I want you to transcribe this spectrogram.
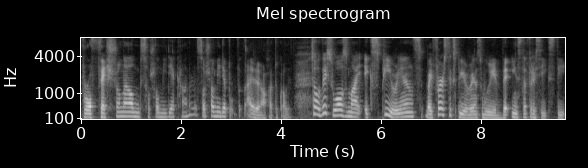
professional social media camera, social media, I don't know how to call it. So this was my experience, my first experience with the Insta360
